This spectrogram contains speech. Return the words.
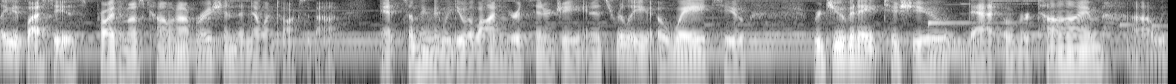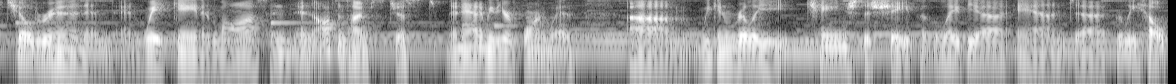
labiaplasty is probably the most common operation that no one talks about. It's something that we do a lot here at Synergy, and it's really a way to rejuvenate tissue that over time, uh, with children and, and weight gain and loss, and, and oftentimes just anatomy that you're born with, um, we can really change the shape of the labia and uh, really help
